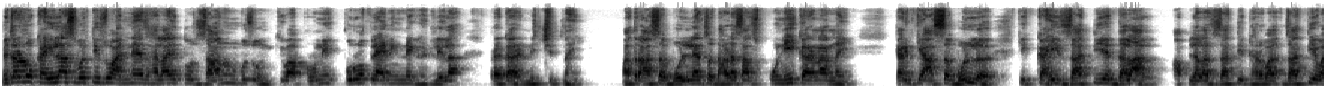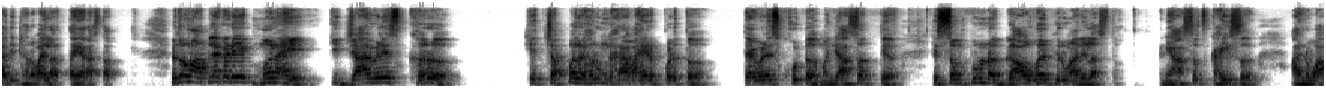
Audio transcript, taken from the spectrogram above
मित्रांनो कैलासवरती जो अन्याय झालाय तो जाणून बुजून किंवा पूर्व प्लॅनिंगने घडलेला प्रकार निश्चित नाही. मात्र असं बोलण्याचं धाडस आज कोणीही करणार नाही. कारण की असं बोललं की काही जातीय दलाल आपल्याला जाती ठरवा जातीयवादी ठरवायला तयार असतात. मित्रांनो आपल्याकडे एक मन आहे की ज्या वेळेस खरं हे चप्पल घालून घराबाहेर पडतं त्यावेळेस खोटं म्हणजे असत्य हे संपूर्ण गावभर फिरून आलेलं असतं. आणि असंच काहीस अनवा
